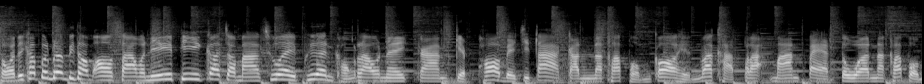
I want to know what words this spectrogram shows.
สวัสดีครับเพื่อนๆพี่ทอมออลซาวันนี้พี่ก็จะมาช่วยเพื่อนของเราในการเก็บพ่อเบจิต้ากันนะครับผมก็เห็นว่าขาดประมาณ 8 ตัวนะครับผม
